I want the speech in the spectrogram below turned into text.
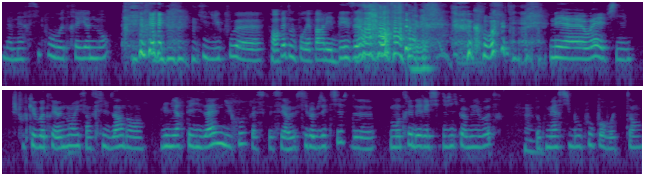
Bah, merci pour votre rayonnement, qui du coup, euh, enfin, en fait, on pourrait parler des heures, je pense. Mais euh, ouais, et puis je trouve que votre rayonnement il s'inscrit bien dans Lumière paysanne du coup, parce que c'est aussi l'objectif de montrer des récits de vie comme les vôtres. Hmm. Donc merci beaucoup pour votre temps.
